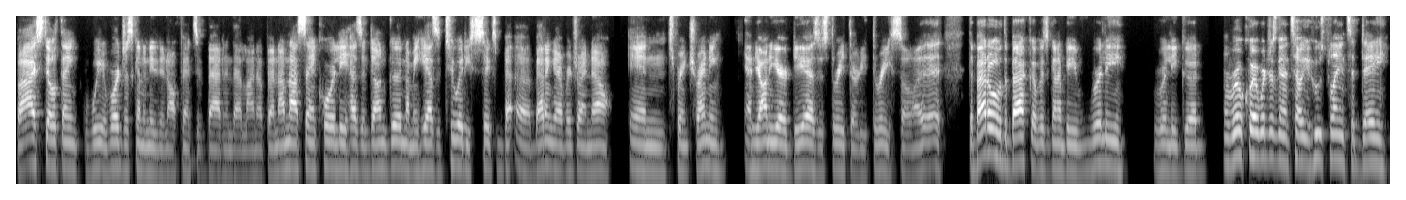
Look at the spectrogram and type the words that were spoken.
But I still think we, we're just going to need an offensive bat in that lineup. And I'm not saying Korey Lee hasn't done good. I mean, he has a 286 ba- uh, batting average right now in spring training. And Yainer Diaz is 333. So uh, the battle of the backup is going to be really, really good. And real quick, we're just going to tell you who's playing today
